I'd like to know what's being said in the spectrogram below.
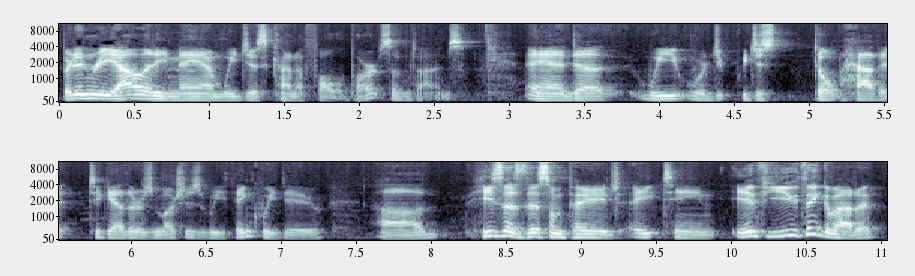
but in reality, man, we just kind of fall apart sometimes, and uh, we we just don't have it together as much as we think we do. Uh, he says this on page 18. If you think about it,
